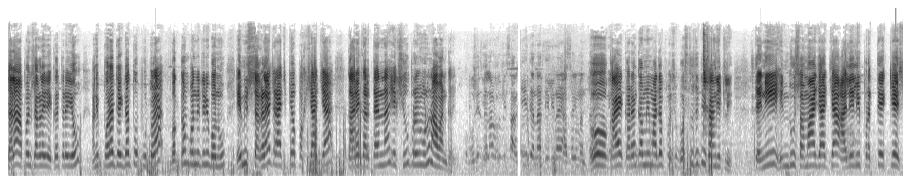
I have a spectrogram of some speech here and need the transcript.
चला आपण सगळे एकत्र येऊ आणि परत एकदा तो पुतळा भक्कम पद्धतीने बनवू. हे मी सगळ्याच राजकीय पक्षाच्या कार्यकर्त्यांना एक शिवप्रेमी म्हणून आवाहन करेन. हो काय? कारण का मी माझं वस्तुस्थिती सांगितली. त्यांनी हिंदू समाजाच्या आलेली प्रत्येक केस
